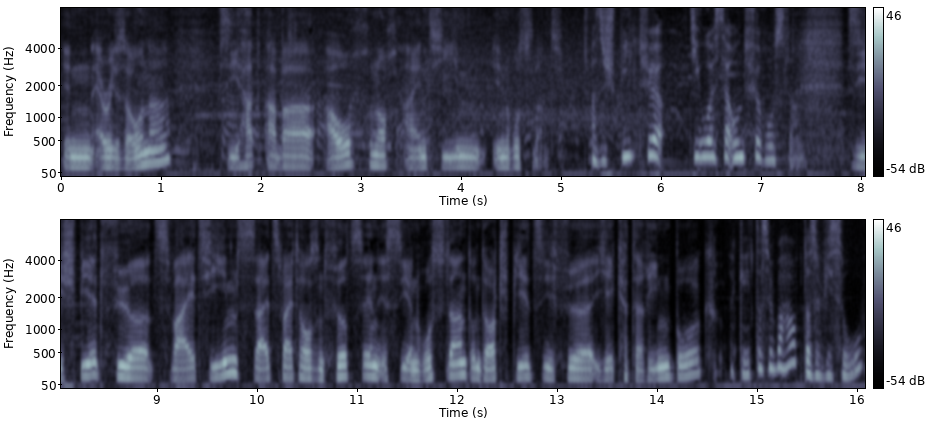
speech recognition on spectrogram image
in Arizona. Sie hat aber auch noch ein Team in Russland. Also spielt für die USA und für Russland. Sie spielt für zwei Teams. Seit 2014 ist sie in Russland und dort spielt sie für Jekaterinburg. Geht das überhaupt? Also wieso?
